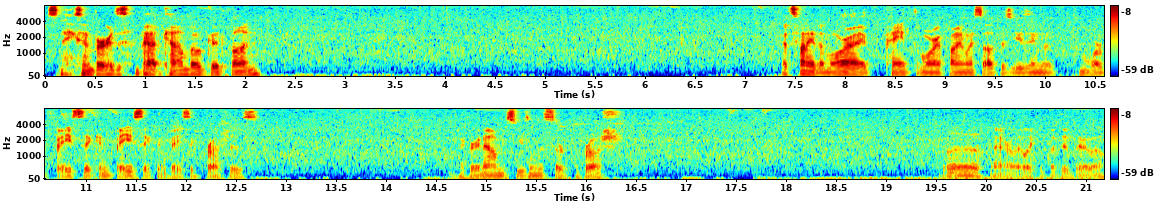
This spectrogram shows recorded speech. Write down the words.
Snakes and birds, bad combo, good fun. It's funny, the more I paint, the more I find myself just using the more basic and basic and basic brushes. Like right now I'm just using the circle brush. Uh, I don't really like what I did there though.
